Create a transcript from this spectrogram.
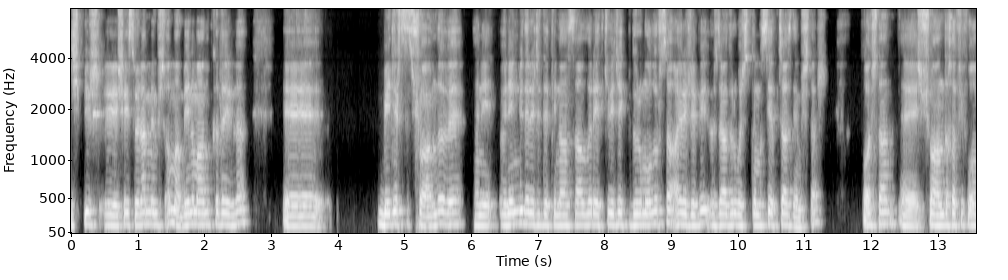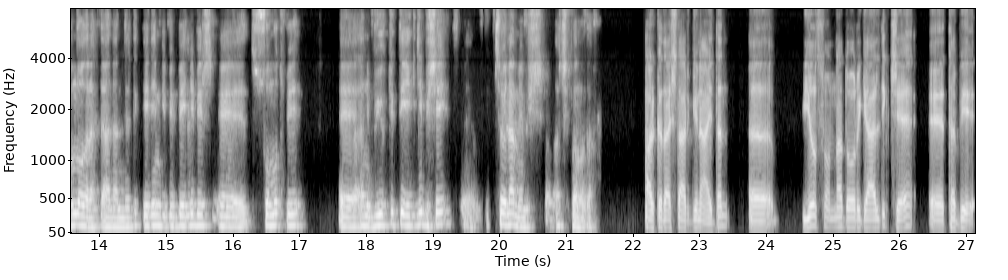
hiçbir e, şey söylenmemiş ama benim anladığım kadarıyla e, belirsiz şu anda ve hani önemli derecede finansalları etkileyecek bir durum olursa ayrıca bir özel durum açıklaması yapacağız demişler. O açıdan e, şu anda hafif olumlu olarak değerlendirdik. Dediğim gibi belli bir e, somut bir e, hani büyüklükle ilgili bir şey e, söylenmemiş açıklamada. Arkadaşlar günaydın. Ee, yıl sonuna doğru geldikçe e, tabii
